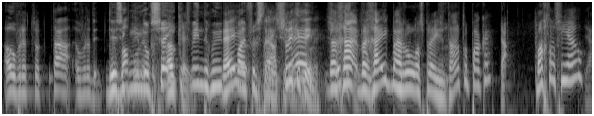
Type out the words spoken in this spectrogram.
over het totaal. Over het Dus ik moet nog het- zeker Oké. 20 minuten Nee, op mijn frustratie. slik het Nee, in. Dan ga, dan ga ik mijn rol als presentator pakken. Ja. Mag dat van jou? Ja,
